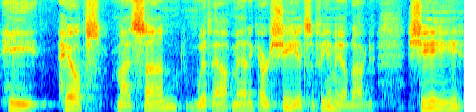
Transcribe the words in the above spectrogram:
He helps my son without medic, or she, it's a female doctor. She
